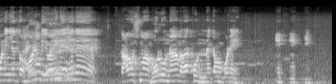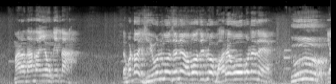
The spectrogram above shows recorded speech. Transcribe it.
પડી જાય તો મોટી વાઈને છે ને કાઉસમાં ભોલું નામ રાખવું નકામ પડે. મારા દાદા એવું કહેતા બટો જીવનમાં છે ને અવાજ એટલો ભારે હોવો પડે ને કે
